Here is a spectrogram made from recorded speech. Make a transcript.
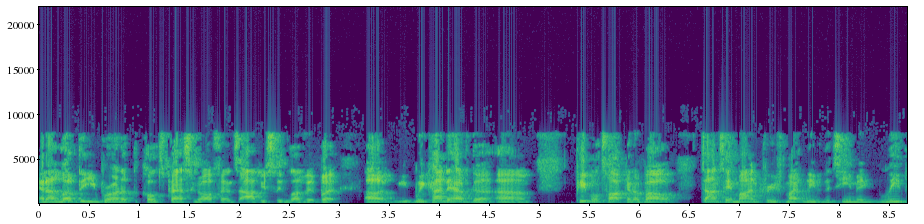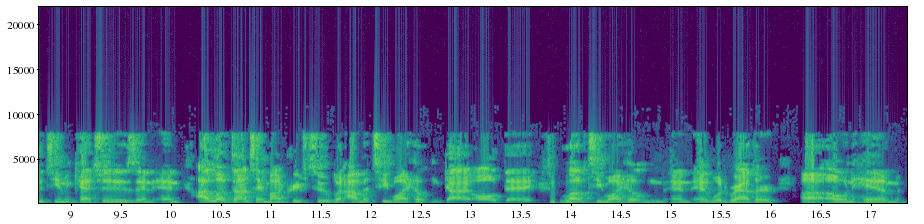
And I love that you brought up the Colts passing offense. Obviously, love it. But uh, we, kind of have the um, people talking about Donte Moncrief might leave the team in, lead the team in catches, and and I love Donte Moncrief too. But I'm a T.Y. Hilton guy all day. love T.Y. Hilton, and and would rather uh, own him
